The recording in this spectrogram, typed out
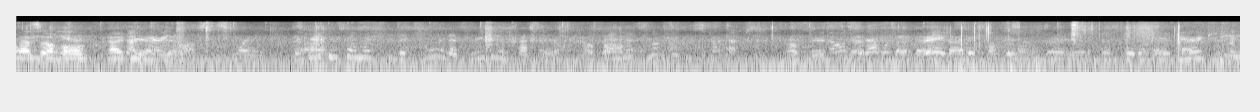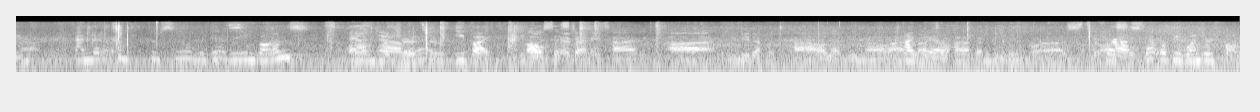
that's the oh, whole yeah. idea. Yeah. But uh, thank you so much for the tour. That's really impressive. No problem. And let's look at the startups. Oh, you know, yeah. so that would be great. That is something I'm very interested in. Very keen and let's pursue with the green bonds oh, and sure um, e-bike Oh, if any time uh, you meet up with Cal, let me know. I'd I love will. to have a meeting for us. For us, that would be wonderful.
